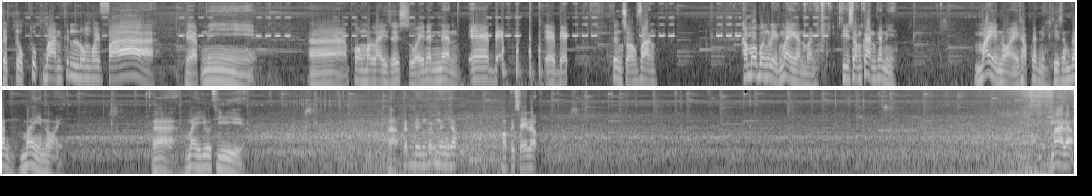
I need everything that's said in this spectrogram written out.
กระจกทุกบานขึ้นลงไฟฟ้า แบบนี้อ่าพวงมาลัยสวยๆ แน่นๆแอร์แบ็กแอร์แบ็กตึงสองฟังทำมาเบิ้งเหล็กไหมกันบันที่สำคัญกันนี่ไม่หน่อยครับกันนี่ที่สำคัญไม่หน่อยอ่าไม่อยู่ที่ อ่าแป๊บนึงแป๊บนึงครับ เอาไปใส่แล้วมาแล้ว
